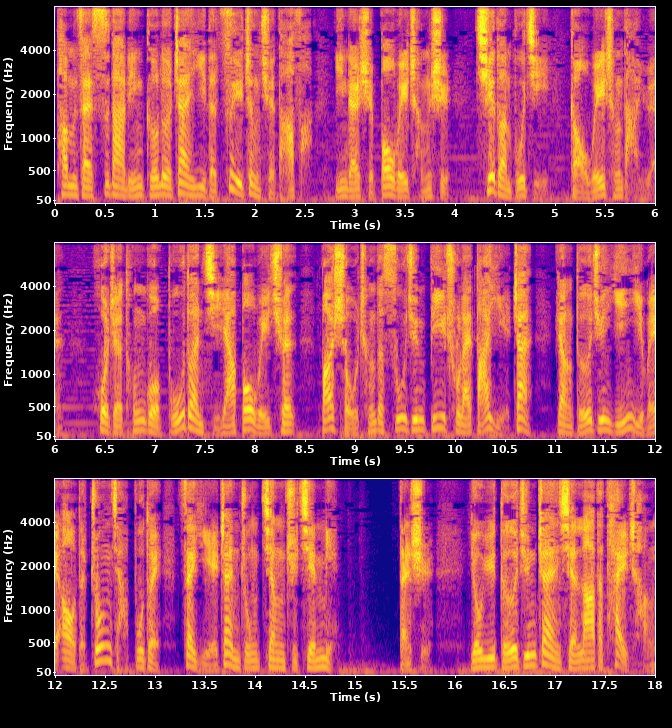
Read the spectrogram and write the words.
他们在斯大林格勒战役的最正确打法，应该是包围城市、切断补给、搞围城打援，或者通过不断挤压包围圈，把守城的苏军逼出来打野战，让德军引以为傲的装甲部队在野战中将之歼灭。但是，由于德军战线拉得太长，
